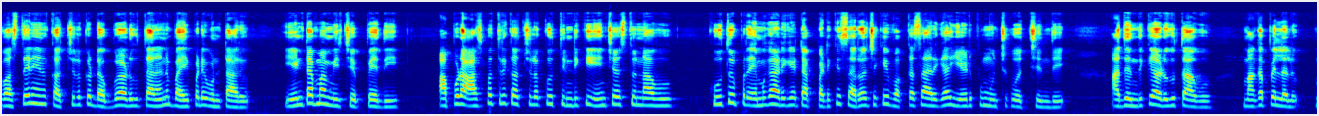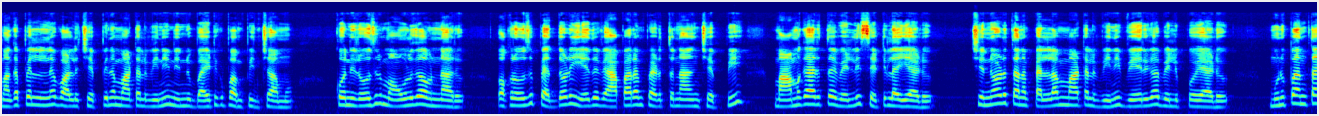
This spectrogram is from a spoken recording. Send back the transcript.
వస్తే నేను ఖర్చులకు డబ్బులు అడుగుతానని భయపడి ఉంటారు. ఏంటమ్మా మీరు చెప్పేది? అప్పుడు ఆసుపత్రి ఖర్చులకు తిండికి ఏం చేస్తున్నావు? కూతురు ప్రేమగా అడిగేటప్పటికి సరోజకి ఒక్కసారిగా ఏడుపు ముంచుకు వచ్చింది. అదెందుకే అడుగుతావు? మగపిల్లలు మగపిల్లల్ని వాళ్ళు చెప్పిన మాటలు విని నిన్ను బయటకు పంపించాము. కొన్ని రోజులు మామూలుగా ఉన్నారు. ఒకరోజు పెద్దోడు ఏదో వ్యాపారం పెడుతున్నానని చెప్పి మామగారితో వెళ్ళి సెటిల్ అయ్యాడు. చిన్నోడు తన పెళ్ళం మాటలు విని వేరుగా వెళ్ళిపోయాడు. మునుపంతా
